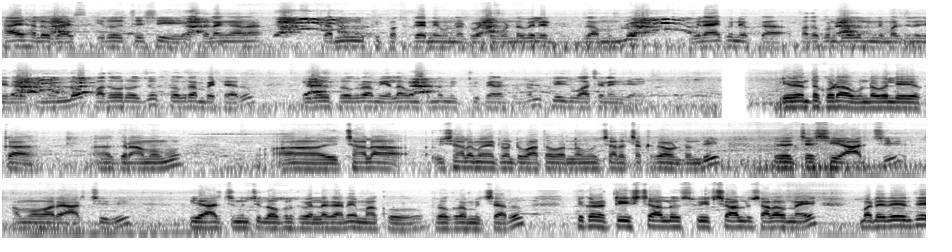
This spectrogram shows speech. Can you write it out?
హాయ్ హలో గాయస్ ఈరోజు వచ్చేసి తెలంగాణ కర్నూలుకి పక్కగానే ఉన్నటువంటి ఉండవేలి గ్రామంలో వినాయకుని యొక్క పదకొండు రోజుల నిమజ్జనం జరిగే సమయంలో పదవ రోజు ప్రోగ్రాం పెట్టారు. ఈరోజు ప్రోగ్రామ్ ఎలా ఉంటుందో మీకు చూపించాలనుకుంటున్నాను ప్లీజ్ వాచ్ అండ్ ఎంజాయ్ ఇదంతా కూడా ఉండవల్లి యొక్క గ్రామము. చాలా విశాలమైనటువంటి వాతావరణము చాలా చక్కగా ఉంటుంది. ఇది వచ్చేసి ఆర్చి అమ్మవారి ఆర్చి ఇది ఈ ఆర్చి నుంచి లోపలికి వెళ్ళగానే మాకు ప్రోగ్రామ్ ఇచ్చారు. ఇక్కడ టీ స్టాళ్ళు స్వీట్ స్టాళ్ళు చాలా ఉన్నాయి. బట్ ఏదైతే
